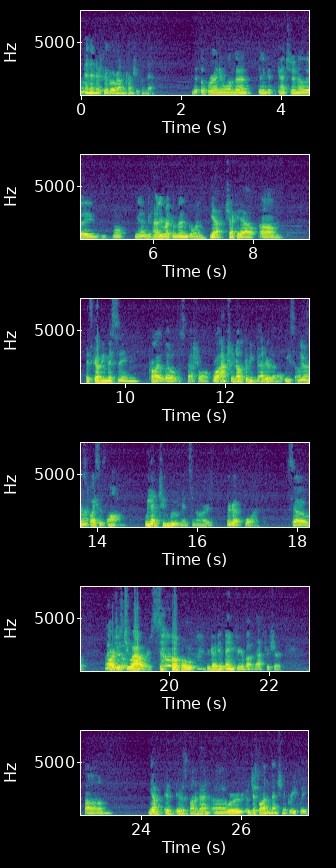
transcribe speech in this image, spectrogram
Oh. and then they're going to go around the country from there. Yeah, so for anyone that didn't get to catch it in LA, well, yeah, we highly recommend going. Yeah, check it out. Um, it's to be missing probably a little of the special. Well, actually, no, it's to be better than what we saw. Yeah. It's twice as long. We had two movements in ours. They're to have four. So I Ours was two hours, so you're gonna get bang for your buck, that's for sure. Um, yeah, it, it was a fun event. Uh, we're we just wanted to mention it briefly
